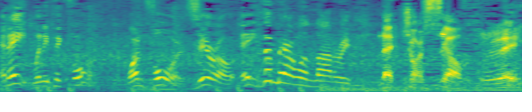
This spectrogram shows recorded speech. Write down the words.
an eight. Winning pick four. One four zero eight. The Maryland Lottery. Let yourself play.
